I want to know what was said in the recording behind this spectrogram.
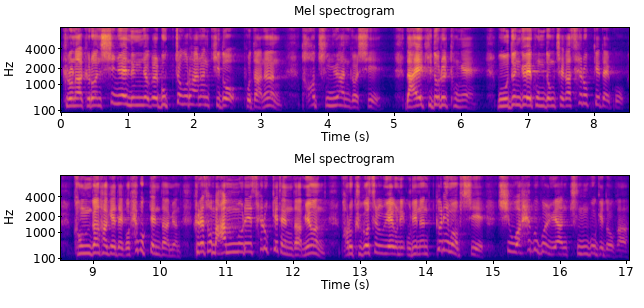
그러나 그런 신유의 능력을 목적으로 하는 기도보다는 더 중요한 것이 나의 기도를 통해 모든 교회 공동체가 새롭게 되고 건강하게 되고 회복된다면 그래서 만물이 새롭게 된다면 바로 그것을 위해 우리는 끊임없이 치유와 회복을 위한 중보 기도가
